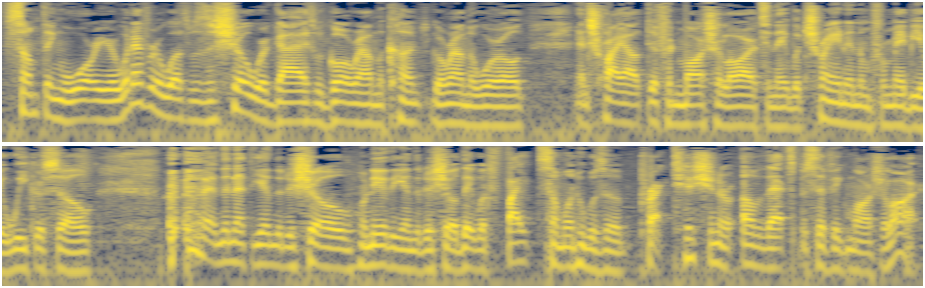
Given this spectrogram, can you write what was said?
something warrior, whatever it was, was a show where guys would go around the country, go around the world, and try out different martial arts, and they would train in them for maybe a week or so, and then at the end of the show, or near the end of the show, they would fight someone who was a practitioner of that specific martial art.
